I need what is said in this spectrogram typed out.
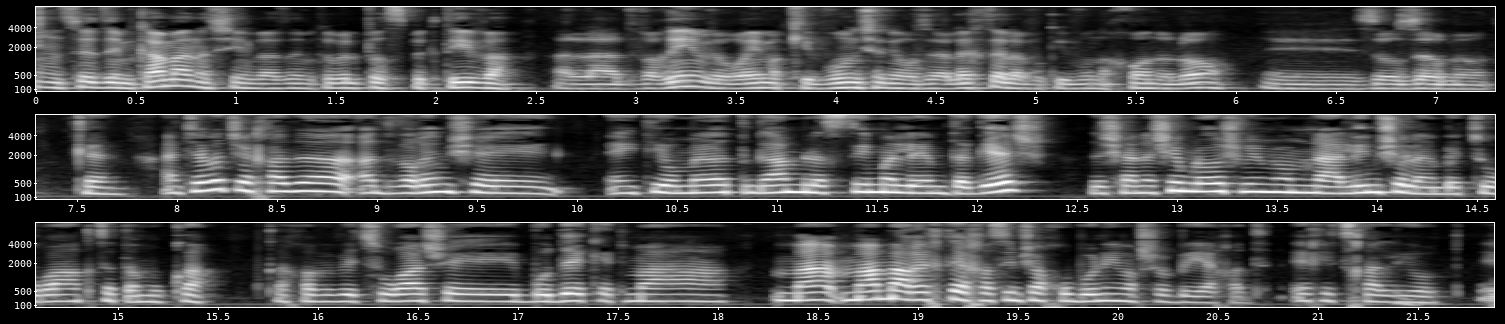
אני עושה את זה עם כמה אנשים ואז אני מקבל פרספקטיבה על הדברים ורואים הכיוון שאני רוצה ללכת אליו הוא כיוון נכון או לא אה, זה עוזר מאוד. כן. אני חושבת שאחד הדברים שהייתי אומרת גם לשים עליהם דגש, זה שאנשים לא יושבים עם המנהלים שלהם בצורה קצת עמוקה. ככה ובצורה שבודקת מה, מה, מה מערכת היחסים שאנחנו בונים עכשיו ביחד, איך היא צריכה להיות. אה,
